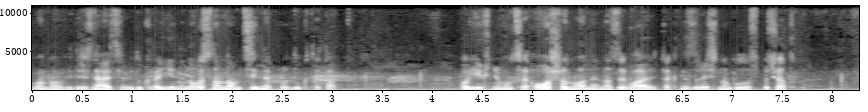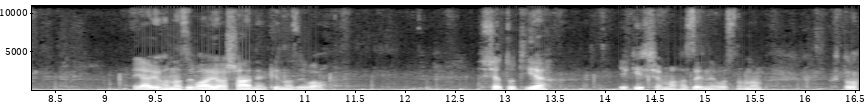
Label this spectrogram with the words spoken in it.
воно відрізняється від України. Ну в основному цінні продукти так. По їхньому це Ocean вони називають, так незвично було спочатку. Я його називаю Ашан, як і називав. Ще тут є якісь ще магазини в основному. Хто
